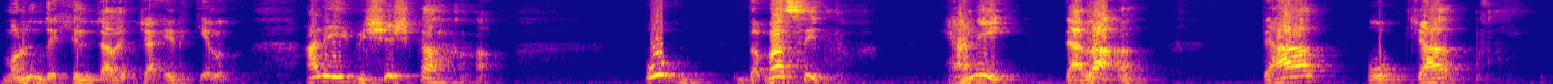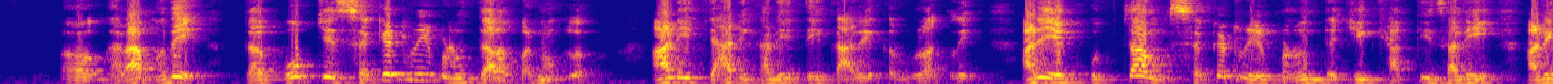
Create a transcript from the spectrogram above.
म्हणून देखील त्याला जाहीर केलं. आणि विशेषत पोप दमासीन ह्याने त्याला त्या पोपच्या घरामध्ये त्या पोपचे सेक्रेटरी म्हणून त्याला बनवलं. आणि त्या ठिकाणी ते कार्य करू लागले. आणि एक उत्तम सेक्रेटरी म्हणून त्याची ख्याती झाली. आणि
